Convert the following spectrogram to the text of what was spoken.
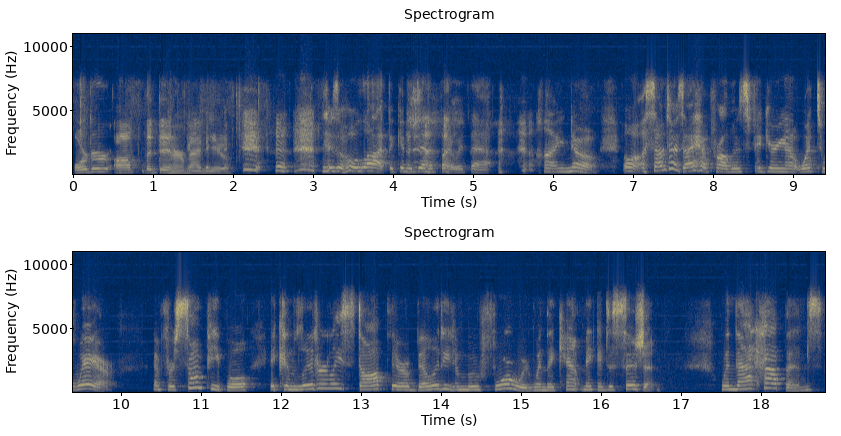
order off the dinner menu. There's a whole lot that can identify with that. I know. Well, sometimes I have problems figuring out what to wear. And for some people, it can literally stop their ability to move forward when they can't make a decision. When that happens,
